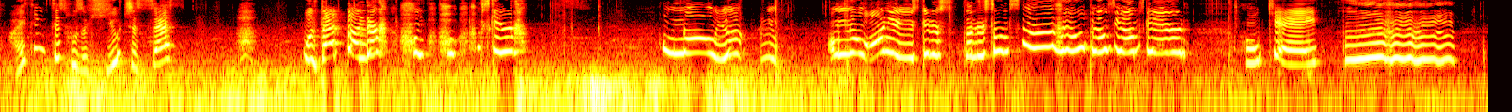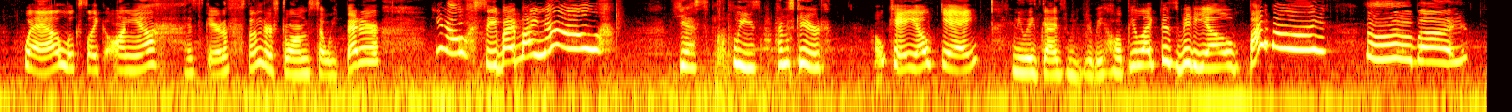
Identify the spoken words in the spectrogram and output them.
I think this was a huge success. Was that thunder? Oh, oh I'm scared. Oh no, you, you, oh no, Anya, you scared of thunderstorms? Ah, help, Elsa, I'm scared. Okay. well, looks like Anya is scared of thunderstorms, so we better, you know, say bye-bye now. Yes, please, I'm scared. Okay, okay. Anyways, guys, we hope you like this video.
